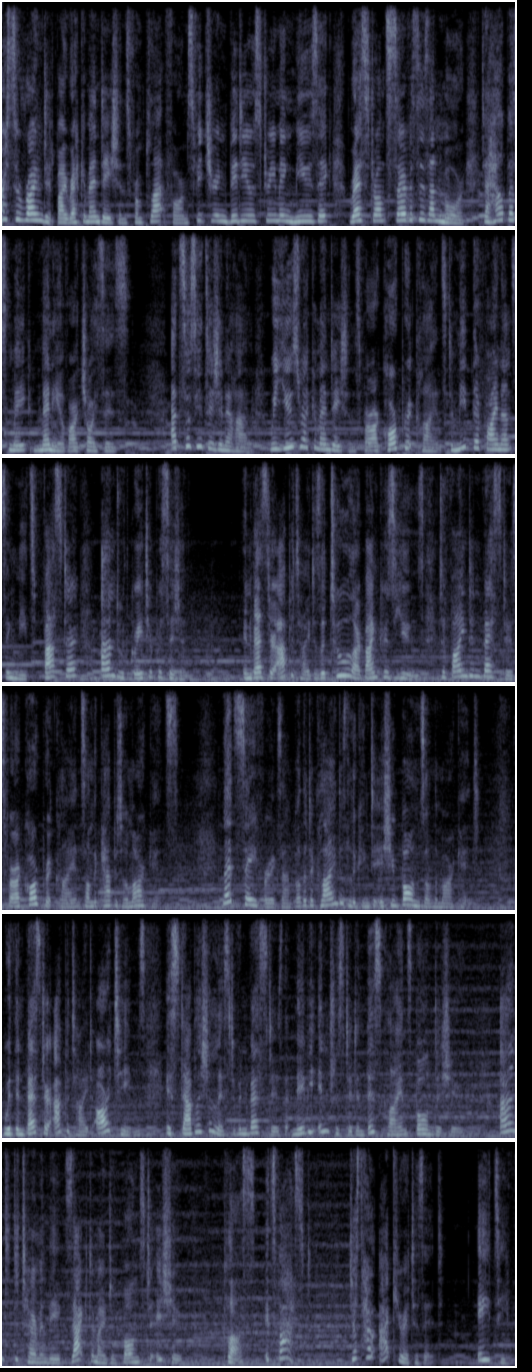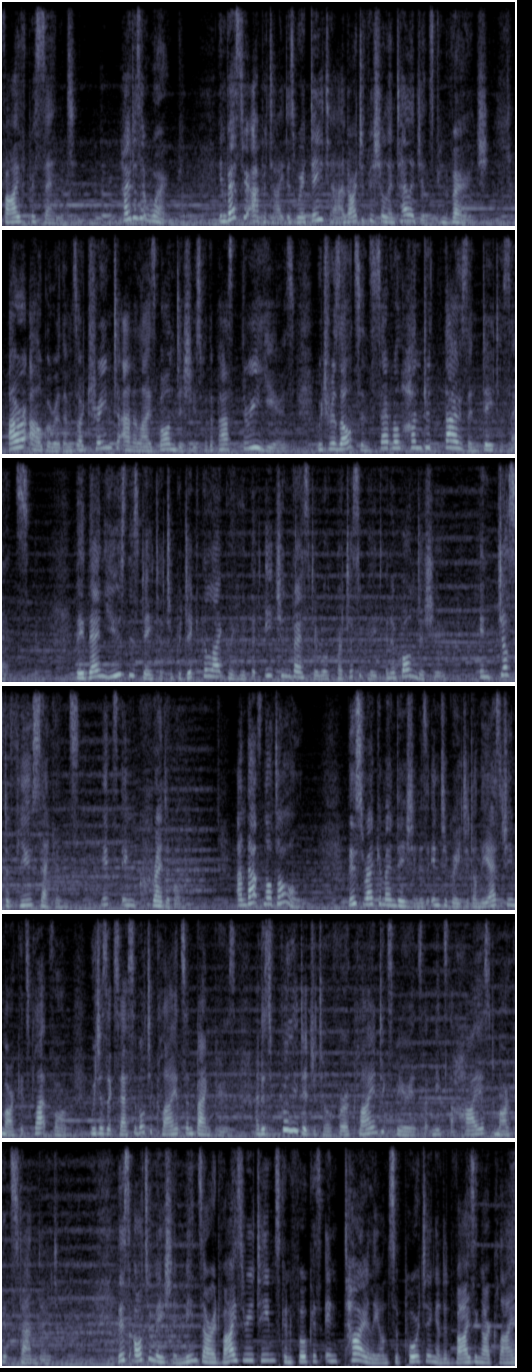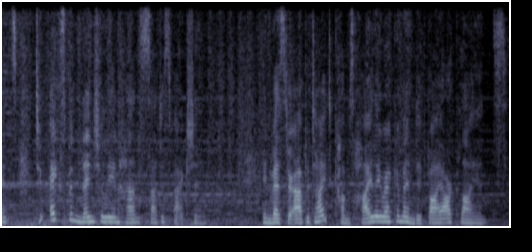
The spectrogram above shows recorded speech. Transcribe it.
are surrounded by recommendations from platforms featuring video streaming, music, restaurants, services and more to help us make many of our choices. At Societe Generale, we use recommendations for our corporate clients to meet their financing needs faster and with greater precision. Investor Appetite is a tool our bankers use to find investors for our corporate clients on the capital markets. Let's say, for example, that a client is looking to issue bonds on the market. With Investor Appetite, our teams establish a list of investors that may be interested in this client's bond issue and determine the exact amount of bonds to issue. Plus, it's fast. Just how accurate is it? 85%. How does it work? Investor appetite is where data and artificial intelligence converge. Our algorithms are trained to analyze bond issues for the past three years, which results in several hundred thousand data sets. They then use this data to predict the likelihood that each investor will participate in a bond issue in just a few seconds. It's incredible. And that's not all. This recommendation is integrated on the SG Markets platform, which is accessible to clients and bankers and is fully digital for a client experience that meets the highest market standard. This automation means our advisory teams can focus entirely on supporting and advising our clients to exponentially enhance satisfaction. Investor Appetite comes highly recommended by our clients.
